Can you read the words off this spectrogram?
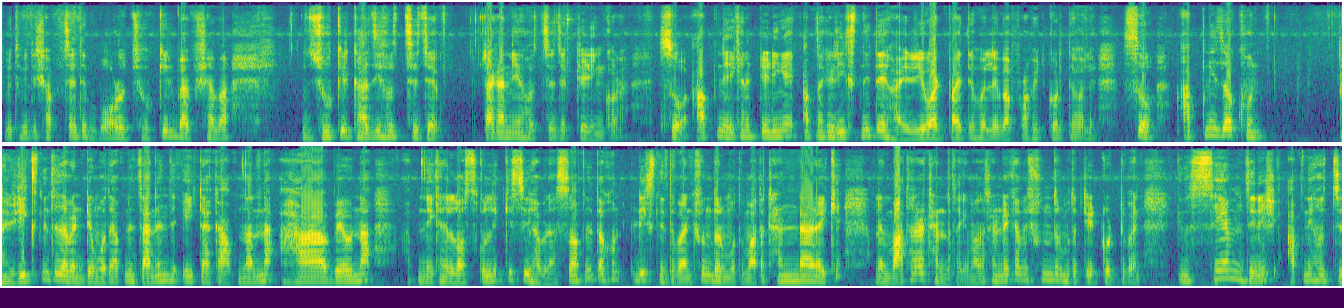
পৃথিবীতে সবচাইতে বড় ঝুঁকির ব্যবসা বা ঝুঁকির কাজই হচ্ছে যে টাকা নিয়ে হচ্ছে যে ট্রেডিং করা। সো আপনি এখানে ট্রেডিংয়ে আপনাকে রিস্ক নিতেই হয় রিওয়ার্ড পাইতে হলে বা প্রফিট করতে হলে। সো আপনি যখন রিস্ক নিতে যাবেন ডেমোতে আপনি জানেন যে এই টাকা আপনার না হারাবেও না, আপনি এখানে লস করলে কিছুই হবে না। সো আপনি তখন রিস্ক নিতে পারেন সুন্দর মতো, মাথা ঠান্ডা রেখে মানে মাথাটা ঠান্ডা থাকে, মাথা ঠান্ডা রেখে আপনি সুন্দর মতো ট্রেড করতে পারেন। কিন্তু সেম জিনিস, আপনি হচ্ছে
